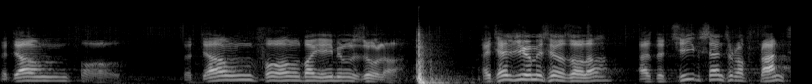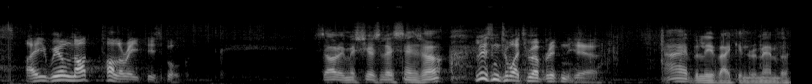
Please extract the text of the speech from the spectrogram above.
The Downfall. The Downfall by Emile Zola. I tell you, Monsieur Zola, as the chief censor of France, I will not tolerate this book. Sorry, Monsieur le Censor. Listen to what you have written here. I believe I can remember.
